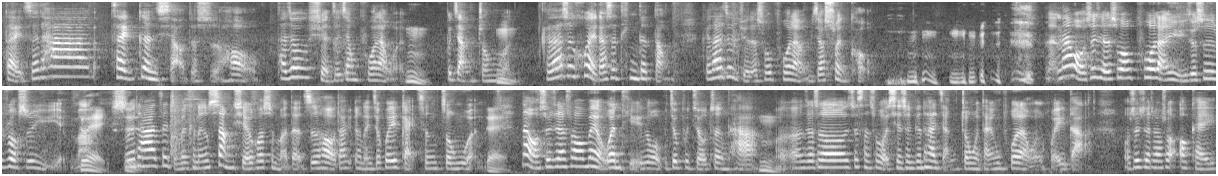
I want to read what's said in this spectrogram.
对，所以他在更小的时候，他就选择讲波兰文，嗯、不讲中文。嗯可他是会，但是听得懂，可他就觉得说波兰语比较顺口。那那我是觉得说波兰语就是弱势语言嘛，对，所以他在准备可能上学或什么的之后，他可能就会改成中文。对，那我是觉得说没有问题，我就不纠正他。嗯，嗯就说就算是我先生跟他讲中文，他用波兰文回答，我是觉得说 OK，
